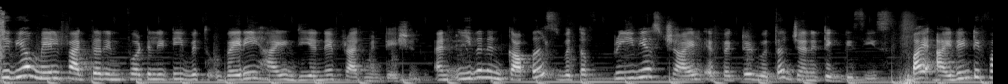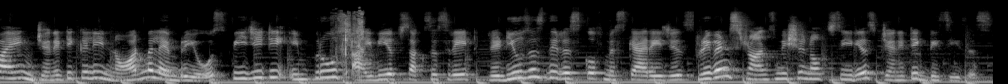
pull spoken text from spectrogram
severe male factor infertility with very high DNA fragmentation, and even in couples with a previous child affected with a genetic disease. By identifying genetically normal embryos, PGT improves IVF success rate, reduces the risk of miscarriages, prevents transmission of serious genetic diseases.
